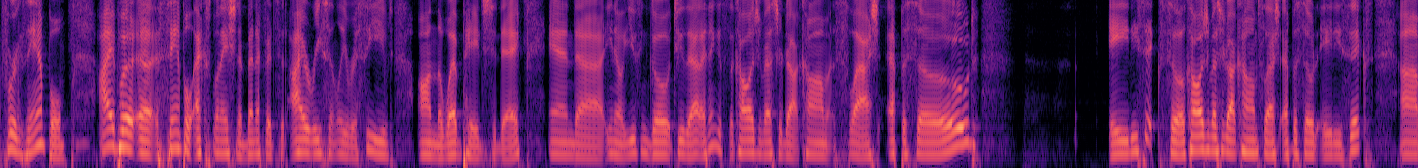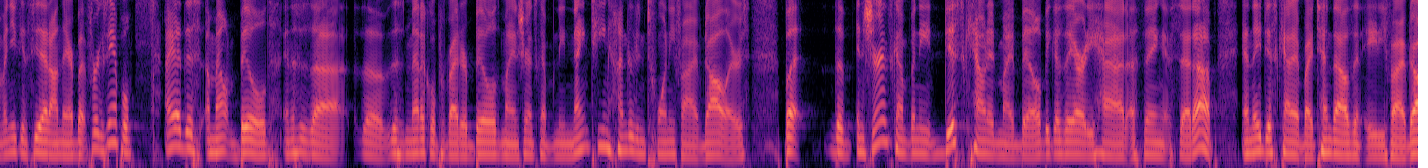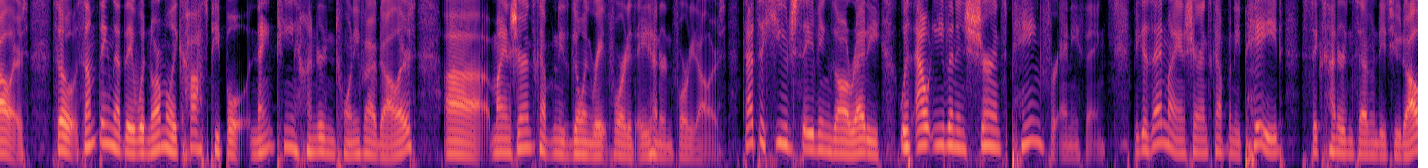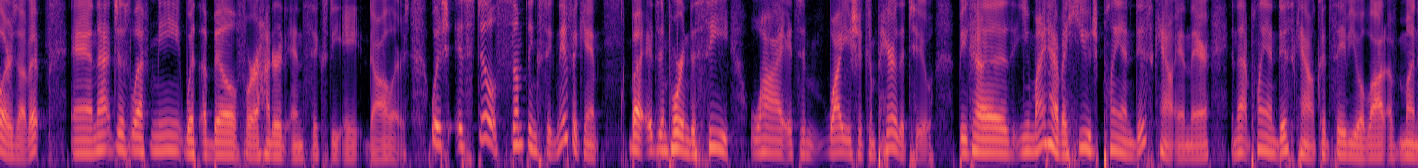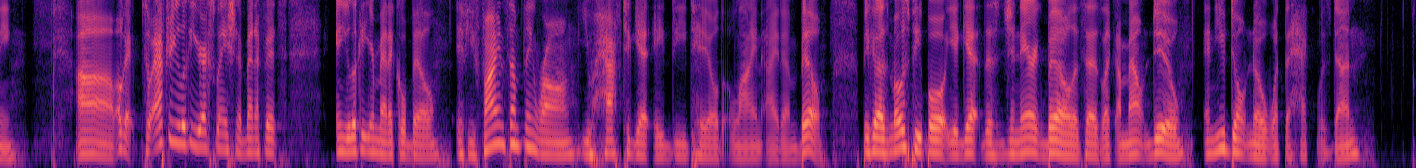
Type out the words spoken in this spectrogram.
For example, I put a sample explanation of benefits that I recently received on the web page today, and uh, you know you can go to that. I think it's thecollegeinvestor.com slash episode 86. So collegeinvestor.com slash episode 86. Um, and you can see that on there. But for example, I had this amount billed, and this is uh, the this medical provider billed my insurance company $1,925. But the insurance company discounted my bill because they already had a thing set up and they discounted it by $10,085. So something that they would normally cost people $1,925, uh, my insurance company's going rate for it is $840. That's a huge savings already without even insurance paying for anything because then my insurance company paid $672 of it and that just left me with a bill for $168 dollars, which is still something significant, but it's important to see why it's why you should compare the two because you might have a huge plan discount in there, and that plan discount could save you a lot of money. Um, okay, so after you look at your explanation of benefits, and you look at your medical bill. If you find something wrong, you have to get a detailed line item bill because most people, you get this generic bill that says like amount due, and you don't know what the heck was done.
